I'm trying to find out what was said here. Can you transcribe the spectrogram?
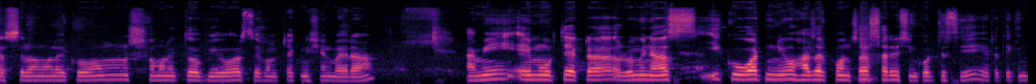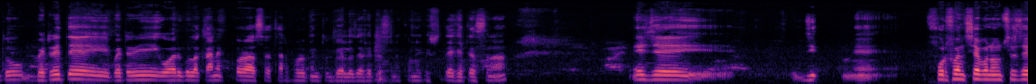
আসসালামু আলাইকুম, সম্মানিত ভিউয়ার্স এবং টেকনিশিয়ান ভাইরা। আমি এই মুহূর্তে একটা রুমিনাস ইকো ওয়াট নিউ হাজার পঞ্চাশ সার্ভিসিং করতেছি। এটাতে কিন্তু ব্যাটারিতে ব্যাটারি ওয়্যারগুলো কানেক্ট করা আছে তারপরে কিন্তু ভ্যালু দেখাইতেছে না, কোনো কিছু দেখাইতেছে না। এই যে ফোর পয়েন্ট সেভেন ওমসের যে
